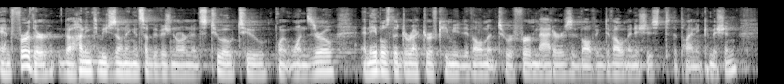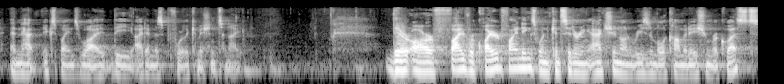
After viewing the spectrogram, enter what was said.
And further, the Huntington Beach Zoning and Subdivision Ordinance 202.10 enables the Director of Community Development to refer matters involving development issues to the Planning Commission, and that explains why the item is before the Commission tonight. There are five required findings when considering action on reasonable accommodation requests,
